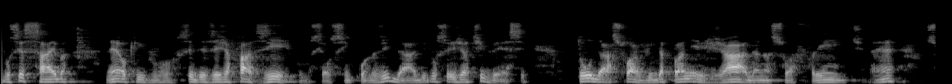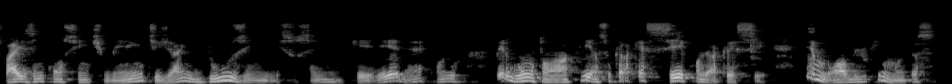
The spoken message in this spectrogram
que você saiba né, o que você deseja fazer, como se aos 5 anos de idade você já tivesse toda a sua vida planejada na sua frente. Né? Os pais inconscientemente já induzem isso sem querer, né, quando perguntam uma criança o que ela quer ser quando ela crescer. É óbvio que muitas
